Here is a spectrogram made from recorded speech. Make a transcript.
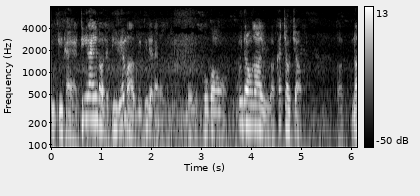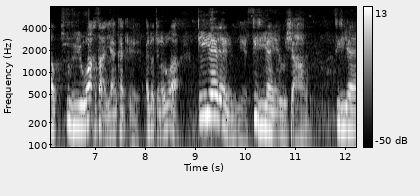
တွေတီးခိုင်းရတီးခိုင်းတော့လေပြည်တွင်းမှာသူသိတဲ့အတိုင်းပဲဟိုဟိုကောင်ခွေးတောင်းစားတွေကခက်ကြောက်ကြောက်ဟိုနောက်စတူဒီယိုကအစအရန်ခတ်ခဲတယ်အဲ့တော့ကျွန်တော်တို့ကတီးရတဲ့လူတွေစီဒီယန်ရေကိုရှားတယ် စီဒီယန်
